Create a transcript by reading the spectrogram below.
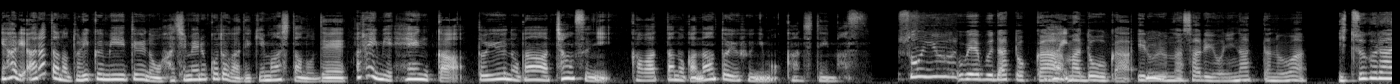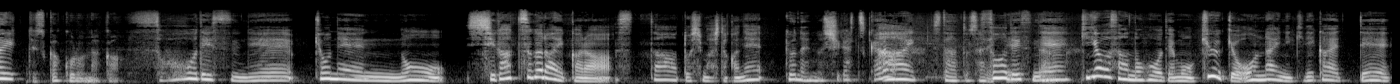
やはり新たな取り組みというのを始めることができましたので、ある意味変化というのがチャンスに変わったのかなというふうにも感じています。そういうウェブだとか、はいまあ動画いろいろなさるようになったのは、いつぐらいですか、コロナ禍？そうですね。去年の4月ぐらいからスタートしましたかね。去年の4月からはいスタートされていたそうですね。企業さんの方でも急遽オンラインに切り替えて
